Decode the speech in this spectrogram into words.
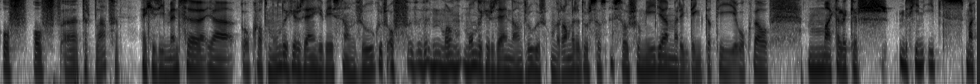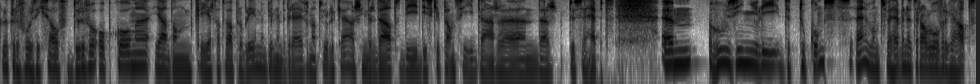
of, of uh, ter plaatse. En je ziet mensen ja, ook wat mondiger zijn geweest dan vroeger, of mondiger zijn dan vroeger, onder andere door social media, maar ik denk dat die ook wel makkelijker, misschien iets makkelijker voor zichzelf durven opkomen, ja, dan creëert dat wel problemen binnen bedrijven natuurlijk, hè, als je inderdaad die discrepantie daar, uh, daartussen hebt. Ehm, hoe zien jullie de toekomst? Hè? Want we hebben het er al over gehad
